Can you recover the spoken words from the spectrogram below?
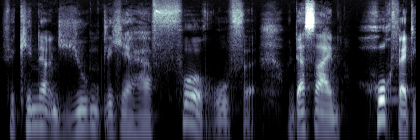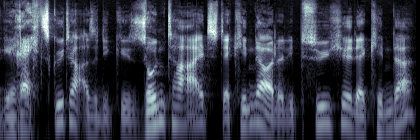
für Kinder und Jugendliche hervorrufe. Und das seien hochwertige Rechtsgüter, also die Gesundheit der Kinder oder die Psyche der Kinder.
